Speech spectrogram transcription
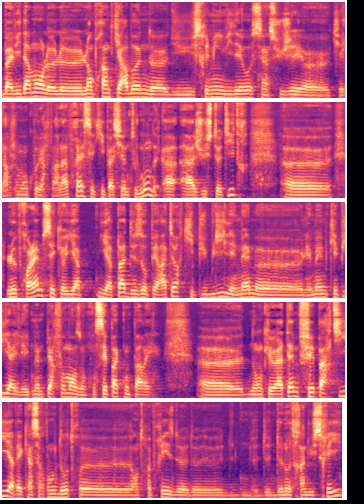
bah évidemment, l'empreinte le, carbone du streaming vidéo, c'est un sujet euh, qui est largement couvert par la presse et qui passionne tout le monde, à, juste titre. Euh, le problème, c'est qu'il n'y a, pas deux opérateurs qui publient les mêmes, euh, les mêmes KPI, les mêmes performances, donc on ne sait pas comparer. Donc Atem fait partie, avec un certain nombre d'autres entreprises de, notre industrie,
